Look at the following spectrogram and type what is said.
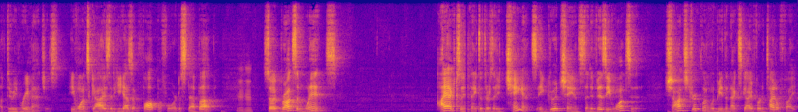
of doing rematches. He wants guys that he hasn't fought before to step up. Mhm. So if Brunson wins, I actually think that there's a chance, a good chance, that if Izzy wants it, Sean Strickland would be the next guy for the title fight.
